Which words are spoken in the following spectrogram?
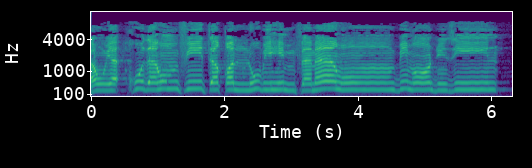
أَوْ يَأْخُذَهُمْ فِي تَقَلُّبِهِمْ فَمَا هُم بِمُعْجِزِينَ.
